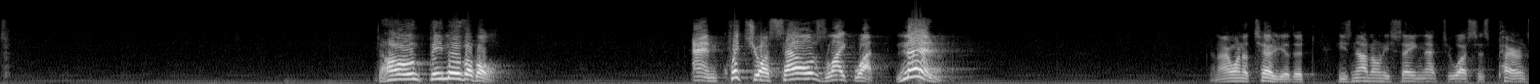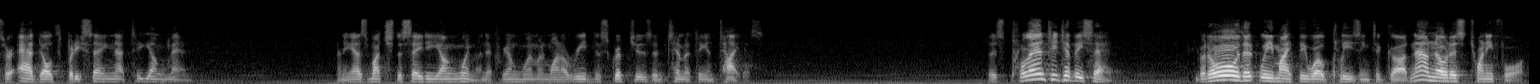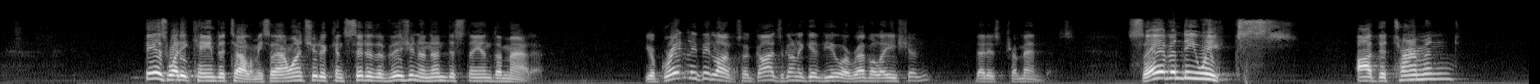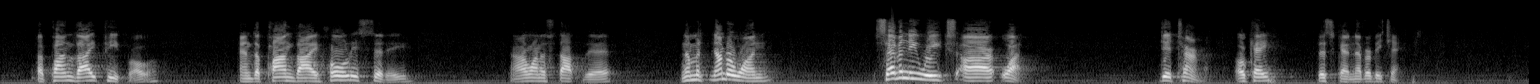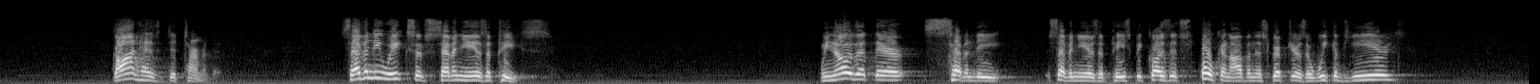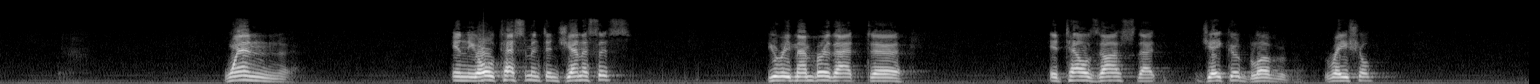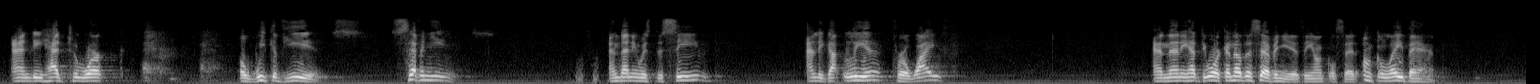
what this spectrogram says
Don't be movable and quit yourselves like what? Men! And I want to tell you that he's not only saying that to us as parents or adults, but he's saying that to young men. And he has much to say to young women if young women want to read the scriptures in Timothy and Titus. There's plenty to be said. But oh, that we might be well pleasing to God. Now, notice 24. Here's what he came to tell him. He said, I want you to consider the vision and understand the matter. You're greatly beloved, so God's going to give you a revelation that is tremendous. 70 weeks are determined upon thy people and upon thy holy city. Now, I want to stop there. Number, number one, 70 weeks are what? Determined. Okay? This can never be changed. God has determined it. 70 weeks of seven years apiece. We know that they're 77 years apiece because it's spoken of in the scripture as a week of years. When in the Old Testament in Genesis, you remember that uh, it tells us that Jacob loved Rachel and he had to work a week of years, seven years. And then he was deceived and he got Leah for a wife. And then he had to work another seven years. The uncle said, Uncle Laban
